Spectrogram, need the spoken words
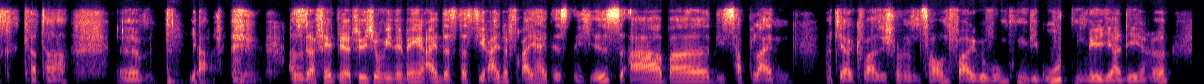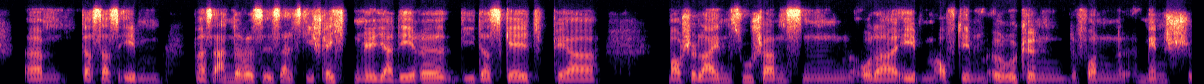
Katar. Ähm, ja, also da fällt mir natürlich irgendwie eine Menge ein, dass das die reine Freiheit es nicht ist. Aber die Subline hat ja quasi schon im Zaunfall gewunken, die guten Milliardäre, ähm, dass das eben was anderes ist als die schlechten Milliardäre, die das Geld per Mauscheleien zuschanzen oder eben auf dem Rücken von Mensch,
